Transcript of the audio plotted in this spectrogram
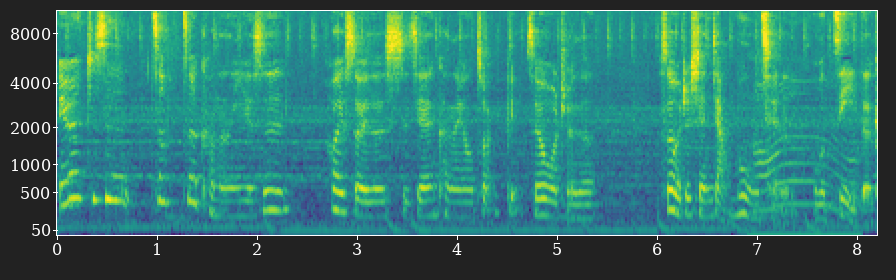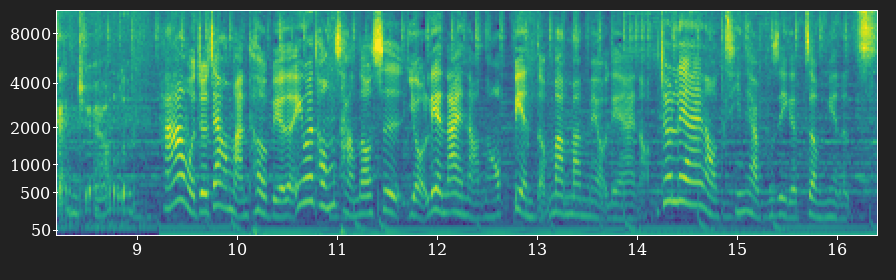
因为就是这这可能也是会随着时间可能有转变，所以我觉得，所以我就先讲目前我自己的感觉好了。啊，我觉得这样蛮特别的，因为通常都是有恋爱脑，然后变得慢慢没有恋爱脑。就恋爱脑听起来不是一个正面的词，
